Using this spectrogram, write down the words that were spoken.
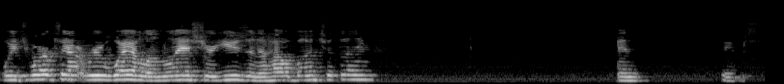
Which works out real well unless you're using a whole bunch of things. And, oops.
